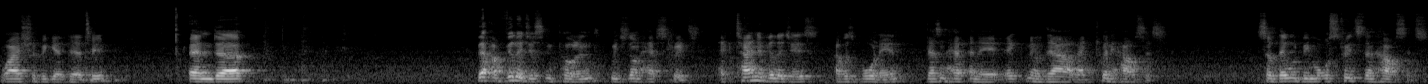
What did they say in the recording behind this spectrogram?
Why should we get too? And uh, there are villages in Poland which don't have streets. Like tiny villages I was born in doesn't have any, eh, you know, there are like 20 houses. So there would be more streets than houses.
